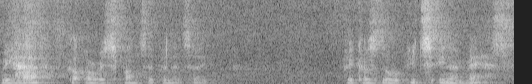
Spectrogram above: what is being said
We have got a responsibility because it's in a mess.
